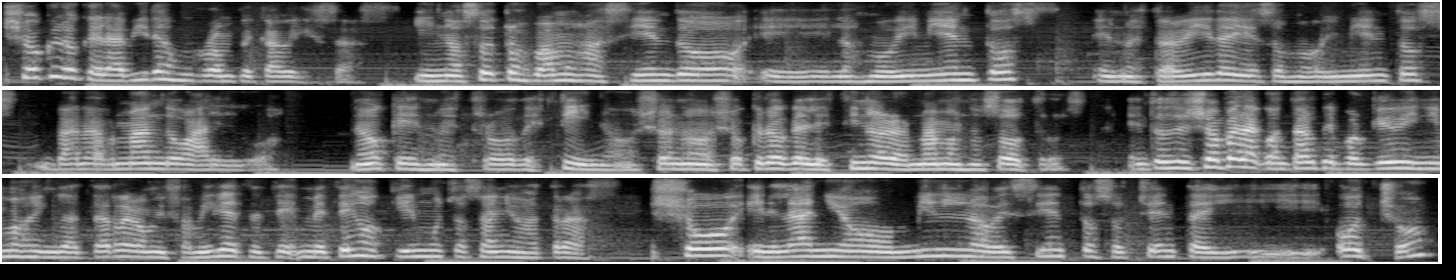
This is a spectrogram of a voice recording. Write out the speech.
yo creo que la vida es un rompecabezas y nosotros vamos haciendo eh, los movimientos en nuestra vida y esos movimientos van armando algo. ¿No? que es nuestro destino. Yo no, yo creo que el destino lo armamos nosotros. Entonces yo para contarte por qué vinimos a Inglaterra con mi familia, me tengo que ir muchos años atrás. Yo en el año 1988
